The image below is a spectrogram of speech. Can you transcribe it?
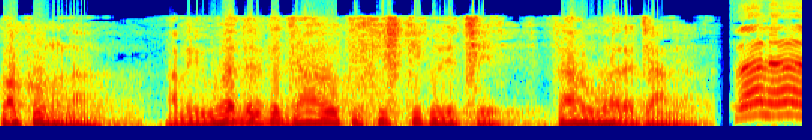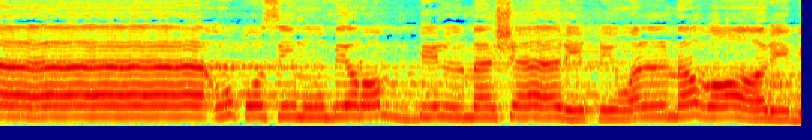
কখনো আমি উহাদেরকে যাহা হইতে সৃষ্টি করেছি তাহা উহারা জানে فلا أقسم برب المشارق والمغارب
